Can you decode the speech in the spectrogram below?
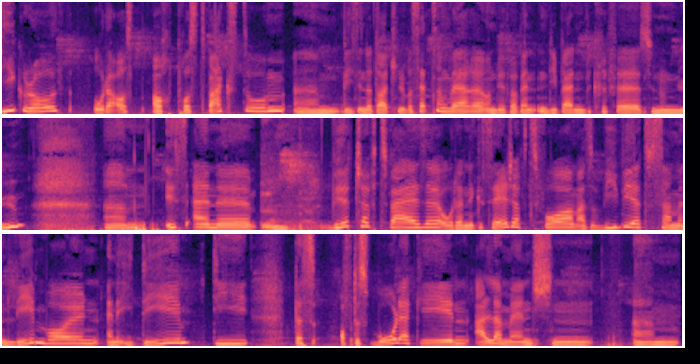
Degrowth oder auch Postwachstum, ähm, wie es in der deutschen Übersetzung wäre, und wir verwenden die beiden Begriffe synonym, ähm, ist eine Wirtschaftsweise oder eine Gesellschaftsform, also wie wir zusammen leben wollen, eine Idee, die das auf das Wohlergehen aller Menschen ähm,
